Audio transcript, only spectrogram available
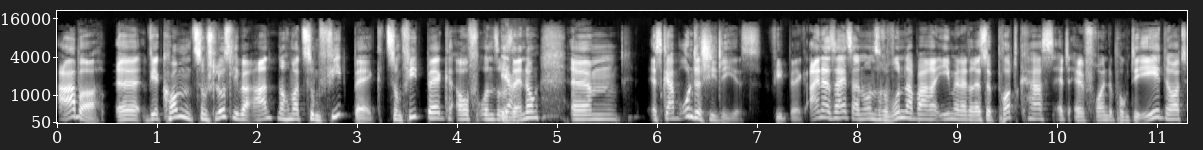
Aber äh, wir kommen zum Schluss, lieber Arndt, nochmal zum Feedback. Zum Feedback auf unsere ja. Sendung. Ähm, es gab unterschiedliches Feedback. Einerseits an unsere wunderbare E-Mail-Adresse podcast.elfreunde.de. Dort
